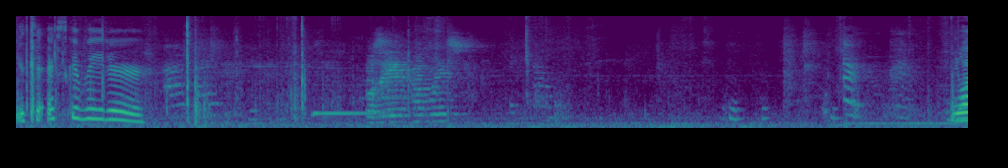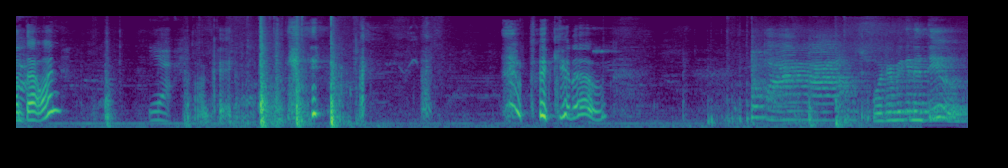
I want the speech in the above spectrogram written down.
It's an excavator. Jose, come please. You want that one? Yeah. Okay. Pick it up. What are we gonna do?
